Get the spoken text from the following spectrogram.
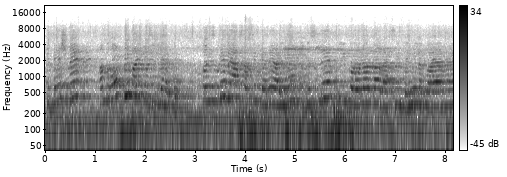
कि देश में हम रोक भी पाए तीसरी लहर को। तो इसलिए मैं आप सबसे कहने आई हूँ कि जिसने भी कोरोना का वैक्सीन नहीं लगवाया है,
